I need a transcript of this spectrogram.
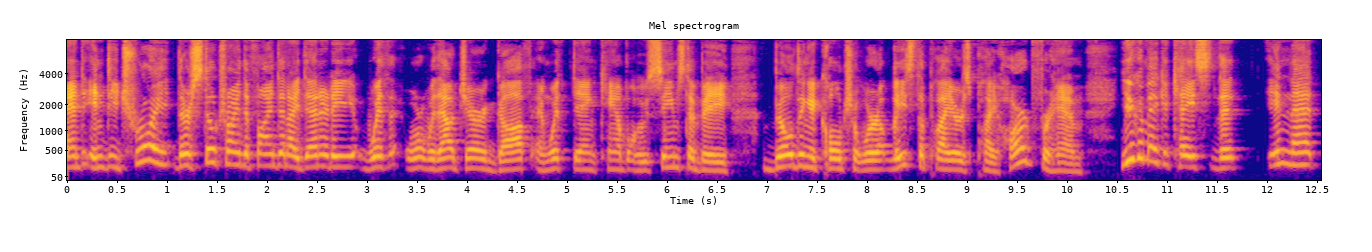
And in Detroit, they're still trying to find an identity with or without Jared Goff and with Dan Campbell, who seems to be building a culture where at least the players play hard for him. You can make a case that in that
